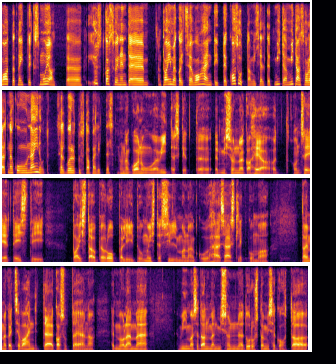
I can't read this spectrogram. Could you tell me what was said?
vaatad näiteks mujalt, just kas või nende taimekaitsevahendite kasutamiselt, et mida, mida sa oled nagu näinud seal võrdlustabelites? no nagu Anu viitaski, et, et mis on väga hea, et on see, et Eesti paistab Euroopa Liidu mõistes silma nagu ühe säästlikuma taimekaitsevahendite kasutajana, et me oleme viimased andmed, mis on turustamise kohta,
